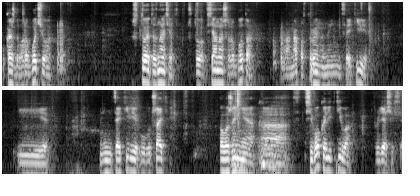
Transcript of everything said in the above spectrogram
у каждого рабочего. Что это значит? Что вся наша работа, она построена на инициативе и на инициативе улучшать положение э, всего коллектива трудящихся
